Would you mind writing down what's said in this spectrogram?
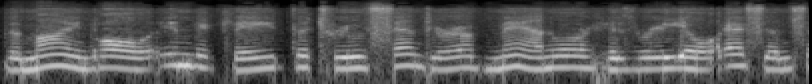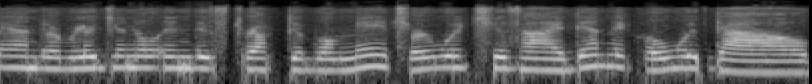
the mind all indicate the true center of man or his real essence and original indestructible nature which is identical with Tao.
